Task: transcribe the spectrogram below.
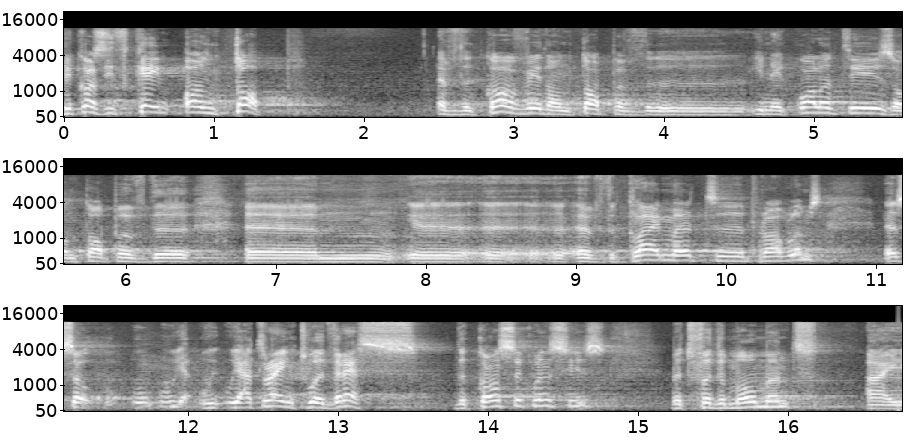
because it came on top of the COVID, on top of the inequalities, on top of the, um, uh, uh, of the climate uh, problems. Uh, so we, we- are trying to address the consequences, but for the moment, I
